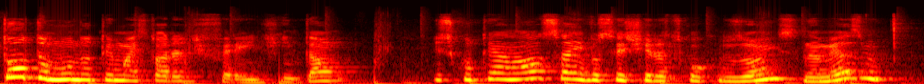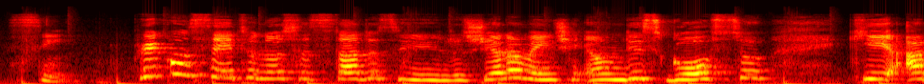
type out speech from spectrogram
todo mundo tem uma história diferente. Então, escutem a nossa e vocês tiram as conclusões, não é mesmo? Sim. Preconceito nos Estados Unidos geralmente é um desgosto que a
